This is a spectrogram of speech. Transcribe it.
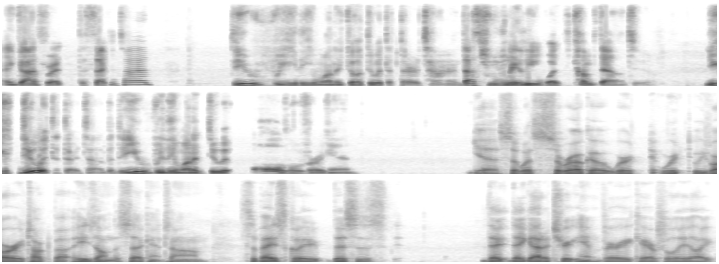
and gone for it the second time do you really want to go through it the third time that's really what comes down to you can do it the third time but do you really want to do it all over again Yeah, so with Soroka, we're we're we've already talked about he's on the second time. So basically, this is they they got to treat him very carefully. Like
